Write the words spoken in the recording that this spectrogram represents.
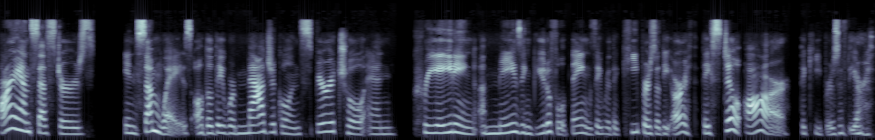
Our ancestors, in some ways, although they were magical and spiritual and creating amazing, beautiful things. They were the keepers of the earth. They still are the keepers of the earth.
